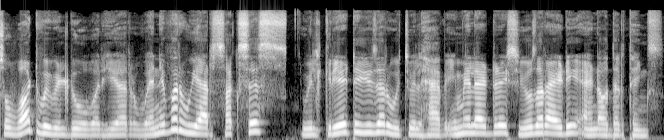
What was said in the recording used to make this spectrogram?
so what we will do over here, whenever we are success, we'll create a user which will have email address, user ID and other things.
